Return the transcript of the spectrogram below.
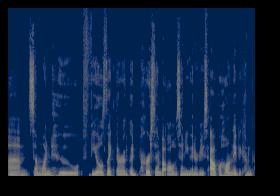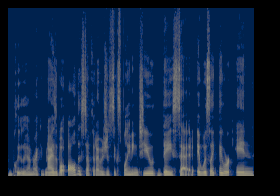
um, someone who feels like they're a good person but all of a sudden you introduce alcohol and they become completely unrecognizable all the stuff that i was just explaining to you they said it was like they were in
